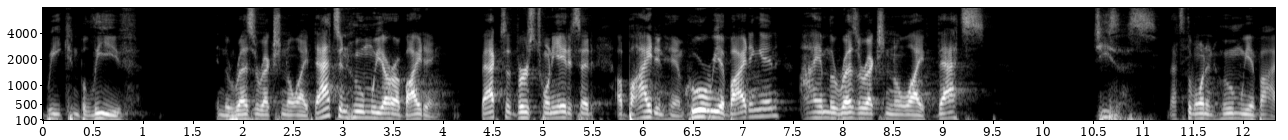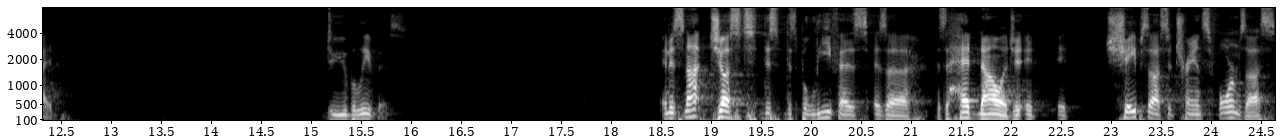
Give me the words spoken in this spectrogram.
we can believe in the resurrection of life. That's in whom we are abiding. Back to verse 28, it said, Abide in him. Who are we abiding in? I am the resurrection of life. That's Jesus. That's the one in whom we abide. Do you believe this? And it's not just this, this belief as, as, a, as a head knowledge. It, it, it shapes us, it transforms us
